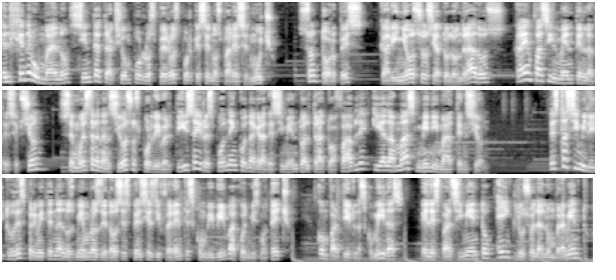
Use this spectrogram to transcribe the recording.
El género humano siente atracción por los perros porque se nos parecen mucho. Son torpes, Cariñosos y atolondrados, caen fácilmente en la decepción, se muestran ansiosos por divertirse y responden con agradecimiento al trato afable y a la más mínima atención. Estas similitudes permiten a los miembros de dos especies diferentes convivir bajo el mismo techo, compartir las comidas, el esparcimiento e incluso el alumbramiento.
